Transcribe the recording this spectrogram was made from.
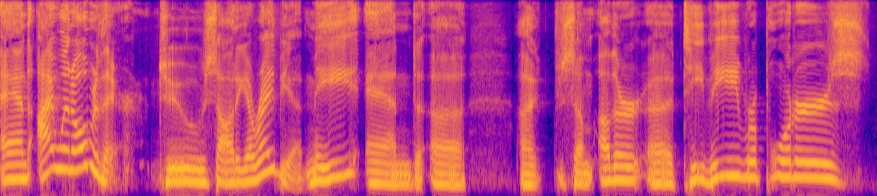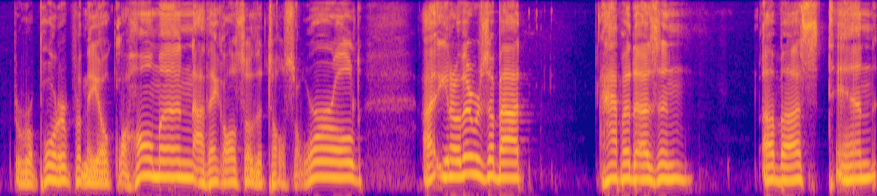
And I went over there to Saudi Arabia, me and uh, uh, some other uh, TV reporters, a reporter from the Oklahoman, I think also the Tulsa World. Uh, you know, there was about half a dozen of us, 10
